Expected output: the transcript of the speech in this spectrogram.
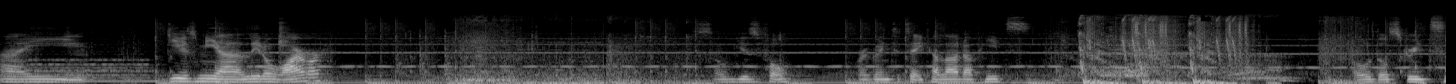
I gives me a little armor. So useful. We're going to take a lot of hits. Oh, those streets.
